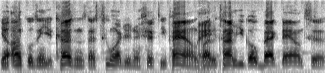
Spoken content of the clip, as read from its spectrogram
your uncles and your cousins, that's two hundred and fifty pounds. By the time you go back down to,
